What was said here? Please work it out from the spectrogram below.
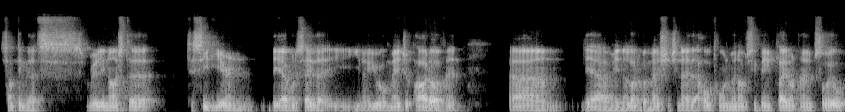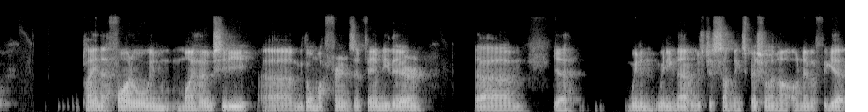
something that's really nice to to sit here and be able to say that you know you're a major part of and um, yeah, I mean a lot of emotions. You know, that whole tournament obviously being played on home soil, playing that final in my home city um, with all my friends and family there, and um, yeah, winning winning that was just something special, and I'll, I'll never forget.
